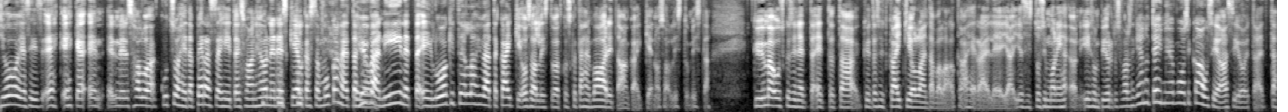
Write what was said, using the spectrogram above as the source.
Joo, ja siis ehkä, ehkä en, en edes halua kutsua heitä perässä hiitäisi, vaan he on edes kelkassa mukana, että hyvä niin, että ei luokitella, hyvä, että kaikki osallistuvat, koska tähän vaaditaan kaikkien osallistumista kyllä mä uskoisin, että, että, että tota, kyllä tässä nyt kaikki jollain tavalla alkaa heräilee. Ja, ja siis tosi moni isompi yritys varsinkin hän on tehnyt jo vuosikausia asioita, että,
